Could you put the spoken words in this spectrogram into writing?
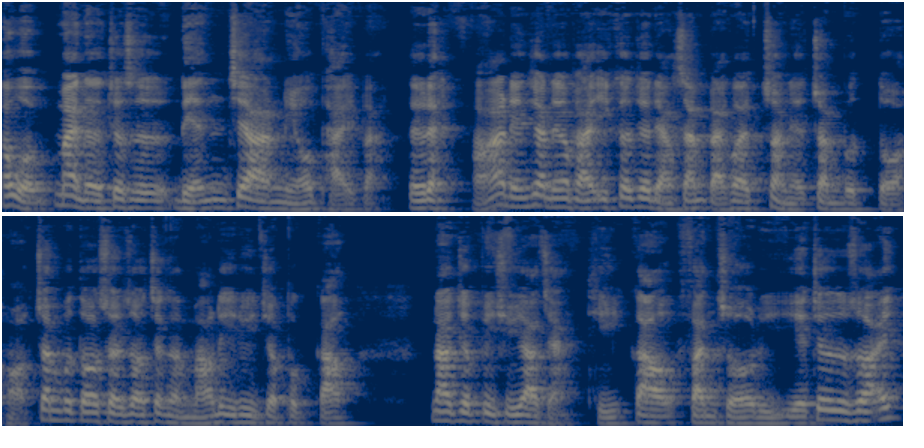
那我卖的就是廉价牛排吧，对不对？啊，廉价牛排一克就两三百块，赚也赚不多哈，赚不多，所以说这个毛利率就不高，那就必须要讲提高翻桌率，也就是说，哎。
